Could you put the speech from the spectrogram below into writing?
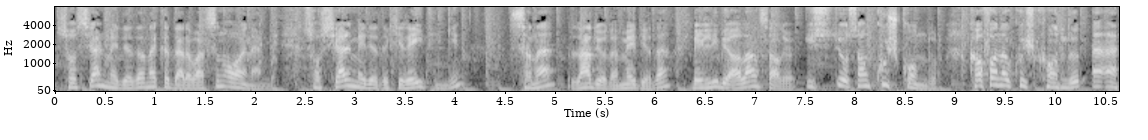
Sosyal medyada ne kadar varsın o önemli. Sosyal medyadaki reytingin sana radyoda medyada belli bir alan sağlıyor. İstiyorsan kuş kondur. Kafana kuş kondur. Aa,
